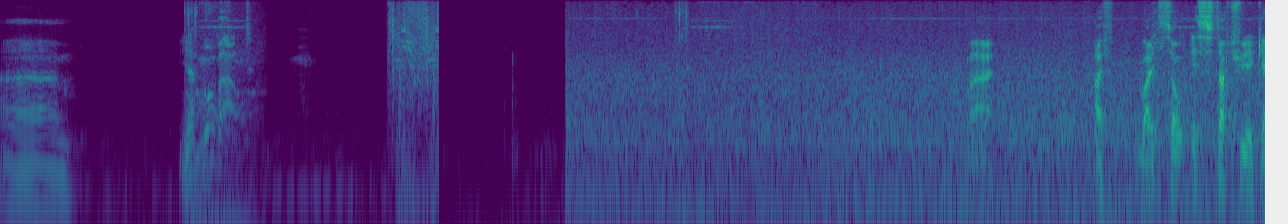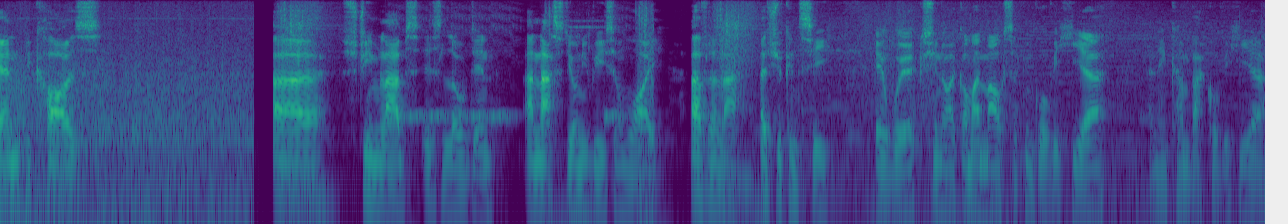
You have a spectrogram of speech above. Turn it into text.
Um, yeah. Move out. Right. I've right. So it's stuttery again because uh, Streamlabs is loading, and that's the only reason why. Other than that, as you can see, it works. You know, I got my mouse. I can go over here and then come back over here.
